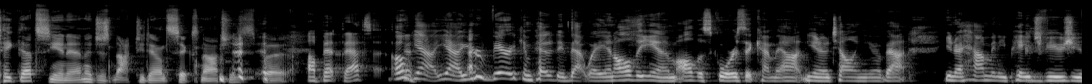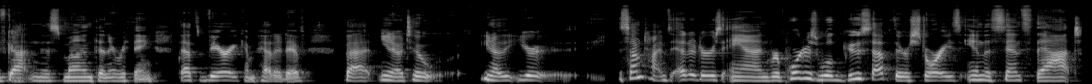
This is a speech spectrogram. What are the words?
take that, CNN. I just knocked you down six notches. But I'll bet that's Oh yeah, yeah. You're very competitive that way, and all the um, all the scores that come out, you know, telling you about you know how many page views you've gotten this month and everything. That's very competitive. But you know, to you know, you're sometimes editors and reporters will goose up their stories in the sense that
